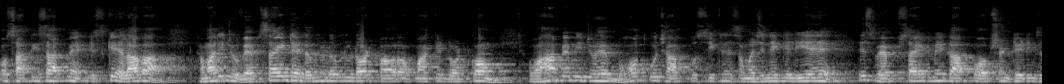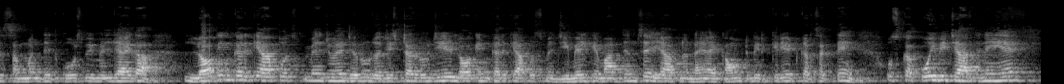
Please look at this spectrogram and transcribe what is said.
और साथ ही साथ में इसके अलावा हमारी जो वेबसाइट है www.powerofmarket.com वहाँ पे भी जो है बहुत कुछ आपको सीखने, समझने के लिए है। इस वेबसाइट में एक आपको ऑप्शन ट्रेडिंग से संबंधित कोर्स भी मिल जाएगा। लॉग इन करके आप उसमें जो है ज़रूर रजिस्टर्ड हो जाइए लॉग इन करके आप उसमें जीमेल के माध्यम से या अपना नया अकाउंट भी क्रिएट कर सकते हैं। उसका कोई भी चार्ज नहीं है।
